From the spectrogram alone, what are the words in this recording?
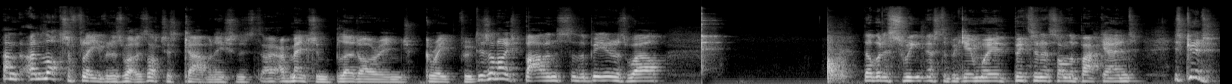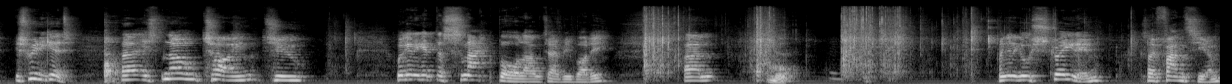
And, and lots of flavour as well. It's not just carbonation. It's, I, have mentioned blood orange, grapefruit. There's a nice balance to the beer as well. A little bit of sweetness to begin with, bitterness on the back end. It's good. It's really good. Uh, it's now time to... We're going to get the snack ball out, everybody. Um, I'm going to go straight in, because I fancy them.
